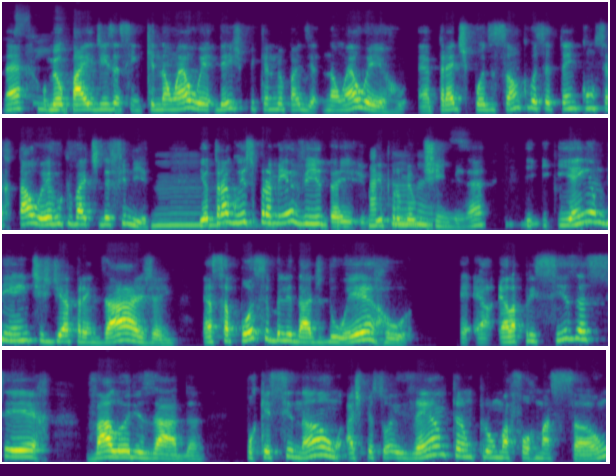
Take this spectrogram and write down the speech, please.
né? Sim. O meu pai diz assim que não é o erro, desde pequeno meu pai dizia, não é o erro, é a predisposição que você tem em consertar o erro que vai te definir. Hum. E eu trago isso para minha vida e, e para o meu time, né? E, e, em ambientes de aprendizagem, essa possibilidade do erro, é, é, ela precisa ser valorizada, porque senão as pessoas entram para uma formação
